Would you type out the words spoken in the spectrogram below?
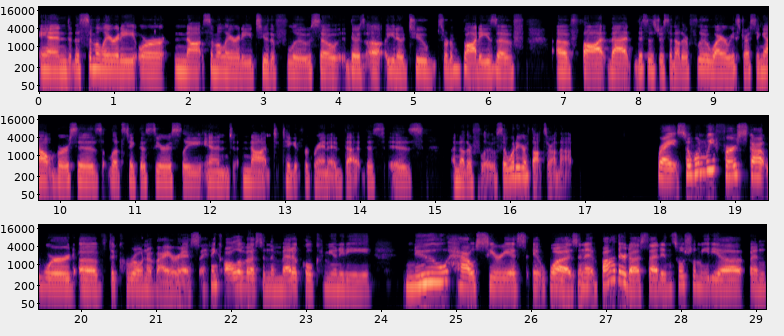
and the similarity or not similarity to the flu so there's a you know two sort of bodies of of thought that this is just another flu why are we stressing out versus let's take this seriously and not take it for granted that this is another flu so what are your thoughts around that Right. So when we first got word of the coronavirus, I think all of us in the medical community knew how serious it was and it bothered us that in social media and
